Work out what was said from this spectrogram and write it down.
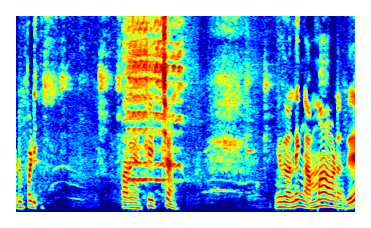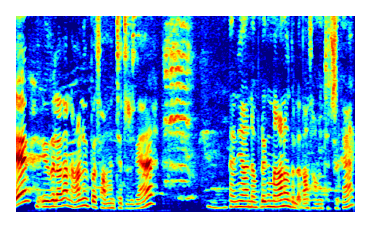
அடுப்படி. பாருங்க கிச்சன். இது வந்து எங்கள் அம்மாவோடது இதில் தான் நானும் இப்போ சமைச்சிட்ருக்கேன் தனியான பிறகு நானும் இதில் தான் சமைச்சிட்ருக்கேன்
